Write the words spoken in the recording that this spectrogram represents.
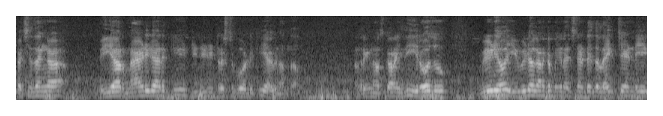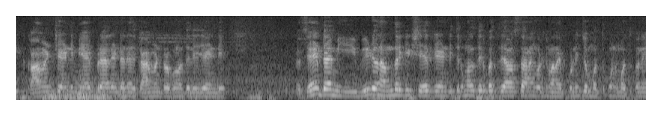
ఖచ్చితంగా బిఆర్ నాయుడు గారికి టీటీడీ ట్రస్ట్ బోర్డుకి అభినందనలు. అందరికీ నమస్కారం. ఇది ఈరోజు వీడియో. ఈ వీడియో కనుక మీకు నచ్చినట్టయితే లైక్ చేయండి కామెంట్ చేయండి మీ అభిప్రాయాలు ఏంటి అనేది కామెంట్ రూపంలో తెలియజేయండి. సేమ్ టైం ఈ వీడియోని అందరికీ షేర్ చేయండి. తిరుమల తిరుపతి దేవస్థానం గురించి మనం ఎప్పటి నుంచో మొత్తుకుని మొత్తుకుని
